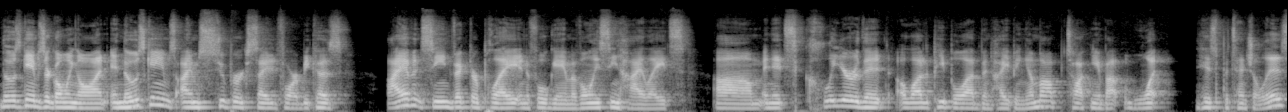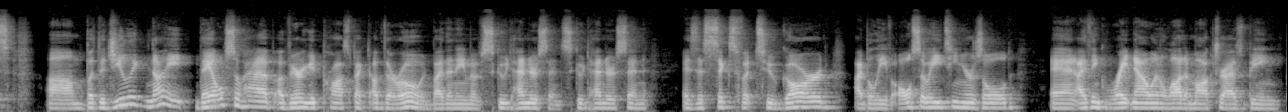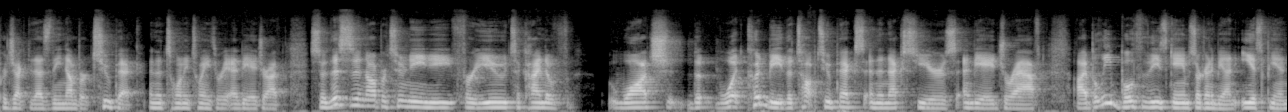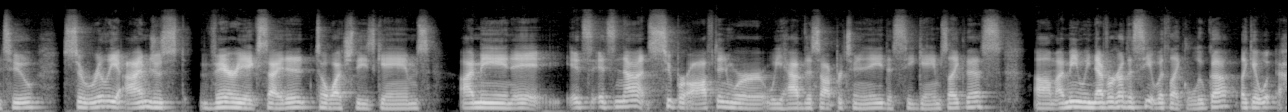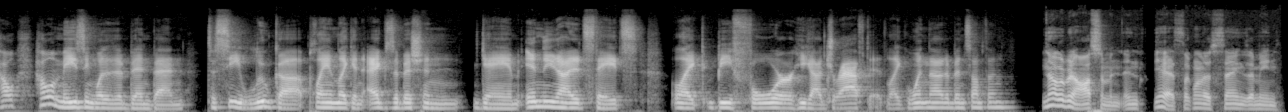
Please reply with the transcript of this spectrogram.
those games are going on, and those games I'm super excited for because I haven't seen Victor play in a full game. I've only seen highlights. Um, and it's clear that a lot of people have been hyping him up, talking about what his potential is. Um, but the G League Ignite, they also have a very good prospect of their own by the name of Scoot Henderson. Scoot Henderson is a six foot two guard, I believe, also 18 years old. And I think right now in a lot of mock drafts being projected as the number two pick in the 2023 NBA draft. So this is an opportunity for you to kind of watch the what could be the top two picks in the next year's NBA draft. I believe both of these games are going to be on ESPN2. So really I'm just very excited to watch these games. I mean, it, it's it's not super often where we have this opportunity to see games like this. Um, I mean, we never got to see it with like Luka. Like, it how how amazing would it have been, Ben, to see Luka playing like an exhibition game in the United States, like before he got drafted? Like, wouldn't that have been something? No, it would have been awesome. And, and yeah, it's like one of those things. I mean,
